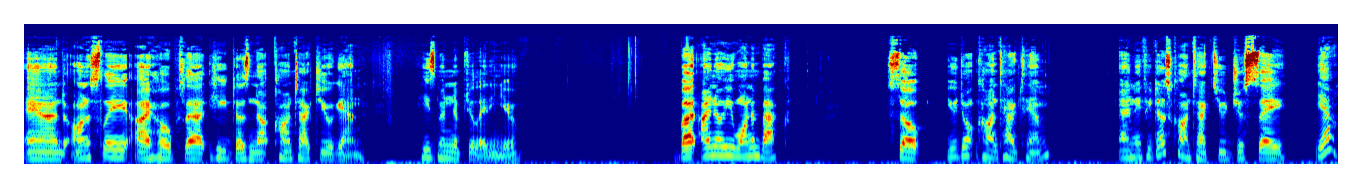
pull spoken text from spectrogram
And honestly, I hope that he does not contact you again. He's manipulating you. But I know you want him back. So you don't contact him. And if he does contact you, just say, Yeah,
